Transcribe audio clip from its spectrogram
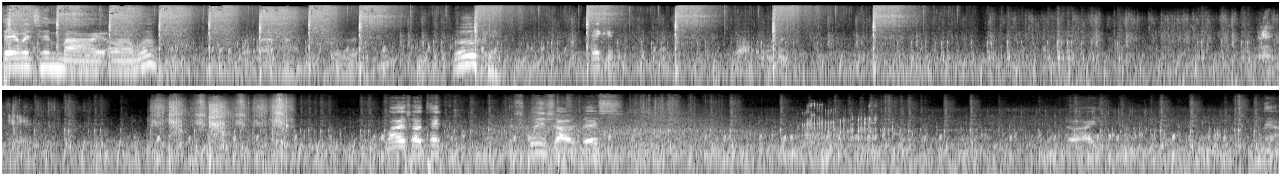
Damage in my armor. Okay. Take it. Might as well take a screenshot of this. Alright. Now.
